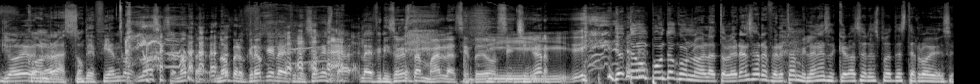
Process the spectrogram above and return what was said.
yo de Con verdad razón. defiendo. No, sí se nota. No, pero creo que la definición está, la definición está mala, siento yo, sin chingar. Yo tengo un punto con lo de la tolerancia referente a milenios que quiero hacer después de este rollo. Dice.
